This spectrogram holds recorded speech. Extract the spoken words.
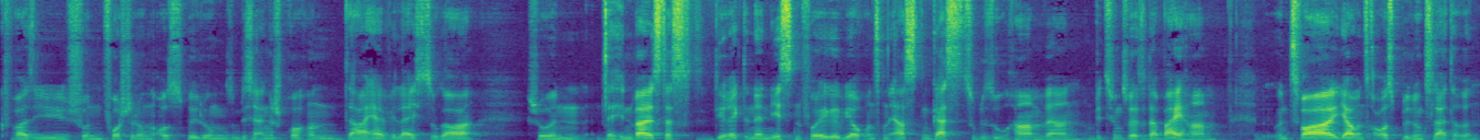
quasi schon Vorstellungen, Ausbildung so ein bisschen angesprochen, daher vielleicht sogar schon der Hinweis, dass direkt in der nächsten Folge wir auch unseren ersten Gast zu Besuch haben werden, beziehungsweise dabei haben. Und zwar ja unsere Ausbildungsleiterin.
